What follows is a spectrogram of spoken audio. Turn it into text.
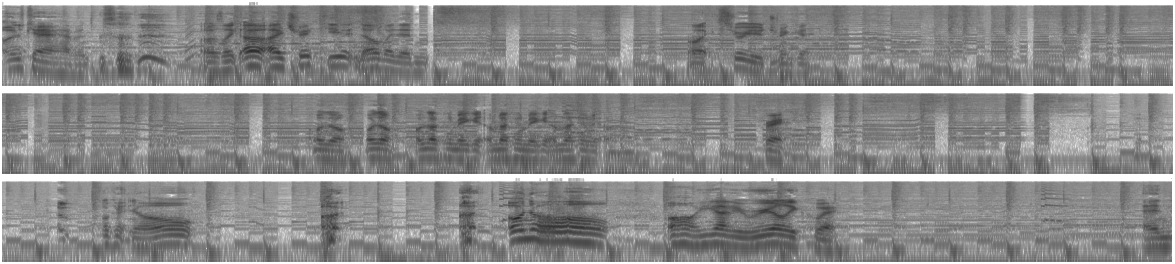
all. okay, I haven't. I was like, oh, I tricked you. No, I didn't. I'm like, screw you, trinket. Oh no, oh no, I'm not gonna make it, I'm not gonna make it, I'm not gonna make it. Frick. Okay, no. Oh no! Oh, you gotta be really quick. And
